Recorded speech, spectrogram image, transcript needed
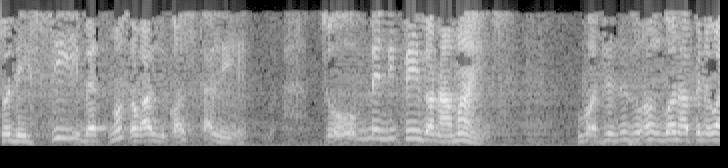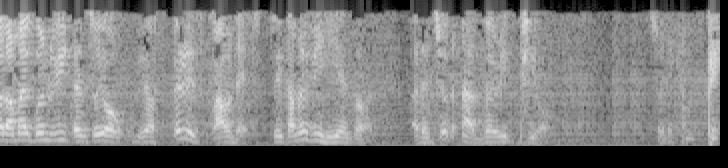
So they see, but most of us, because Charlie, so many things on our minds. What is this what's going to happen? What am I going to eat? And so your, your spirit is clouded. So you cannot even hear God. But the children are very pure. So they can pick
